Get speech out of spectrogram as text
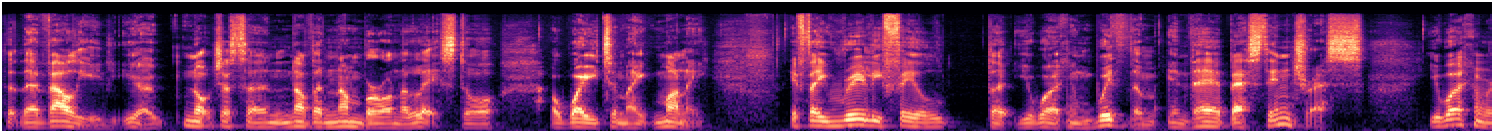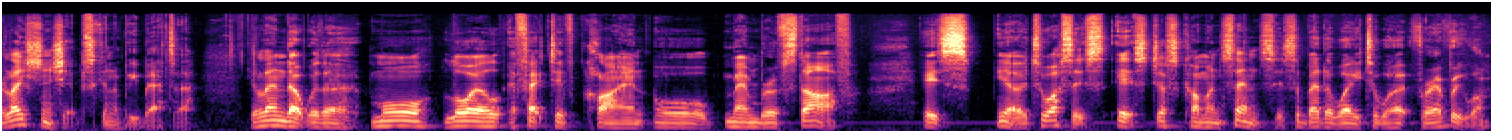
that they're valued, you know, not just another number on a list or a way to make money, if they really feel that you're working with them in their best interests, your working relationship's going to be better. You'll end up with a more loyal, effective client or member of staff. It's, you know, to us, it's it's just common sense. It's a better way to work for everyone.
